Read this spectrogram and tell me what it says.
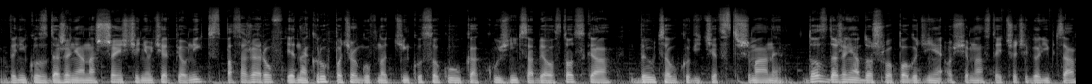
W wyniku zdarzenia na szczęście nie ucierpiał nikt z pasażerów, jednak ruch pociągów na odcinku Sokółka-Kuźnica Białostocka był całkowicie wstrzymany. Do zdarzenia doszło po godzinie 18 3 lipca.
